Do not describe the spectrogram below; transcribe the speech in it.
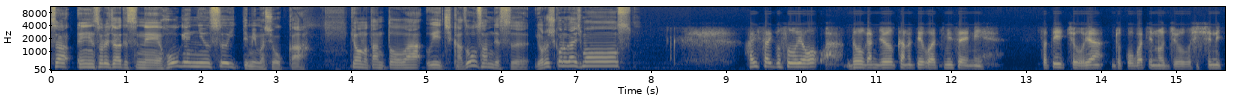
さあ、えー、それじゃあですね方言ニュースいってみましょうか。今日の担当は植地和夫さんです。よろしくお願いします。はい最後数曜動画中かなてわちみせにさて昼夜6月の17日。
